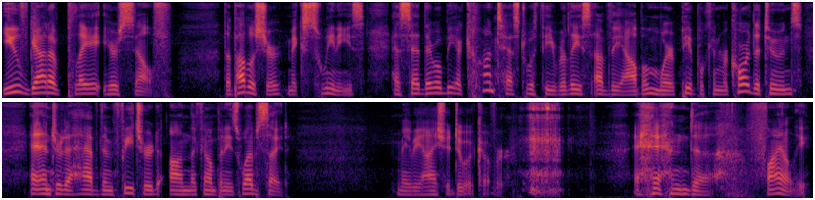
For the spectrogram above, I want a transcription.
you've got to play it yourself. The publisher, McSweeney's, has said there will be a contest with the release of the album where people can record the tunes and enter to have them featured on the company's website. Maybe I should do a cover. and uh, finally,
